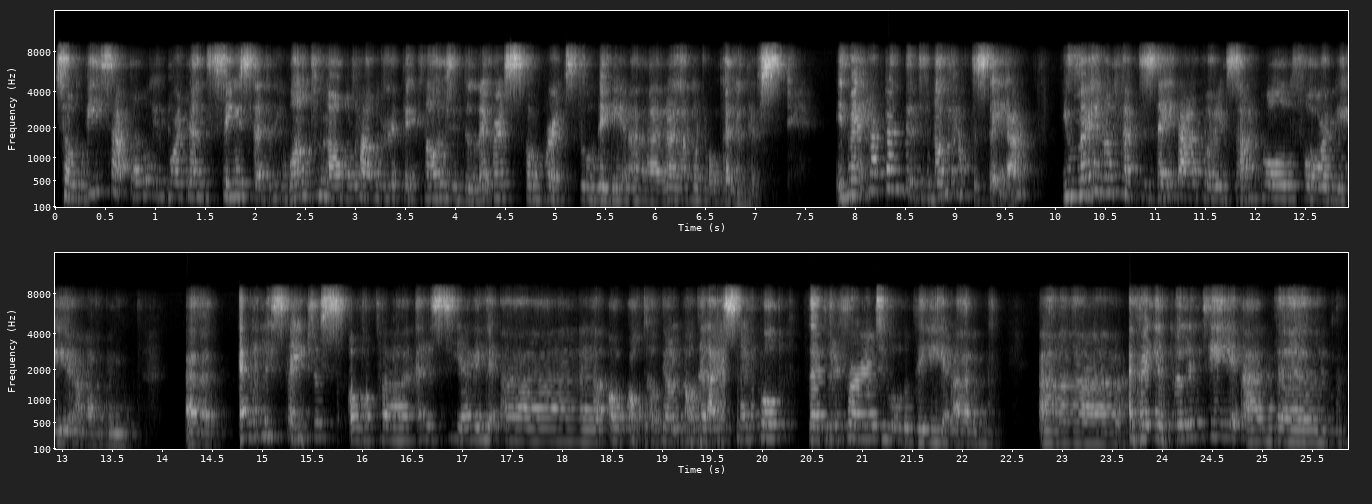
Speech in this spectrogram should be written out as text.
So these are all important things that we want to know how the technology delivers compared to the uh, relative alternatives. It may happen that we don't have this data. You may not have this data, for example, for the um, uh, early stages of uh, LCA uh, of, of, the, of the life cycle that refer to the um, uh, availability and um,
